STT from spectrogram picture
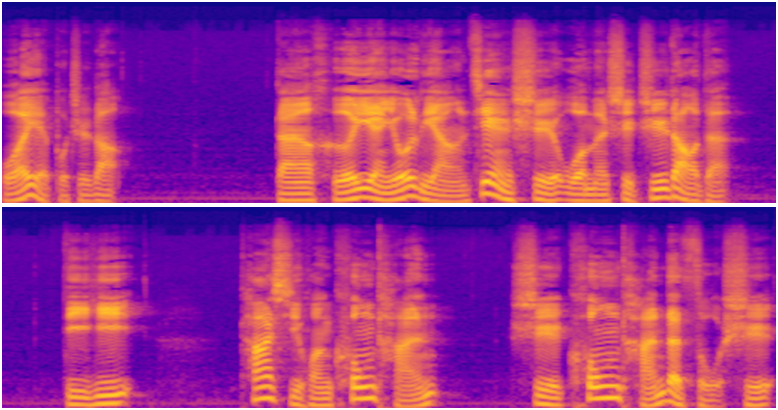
我也不知道。但何晏有两件事我们是知道的：第一，他喜欢空谈，是空谈的祖师；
